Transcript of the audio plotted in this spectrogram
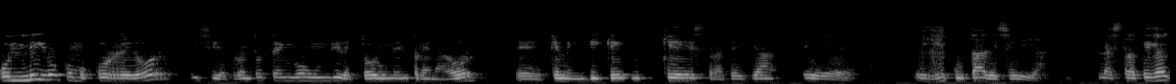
conmigo como corredor y si de pronto tengo un director, un entrenador eh, que me indique qué estrategia eh, ejecutar ese día. La estrategia,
